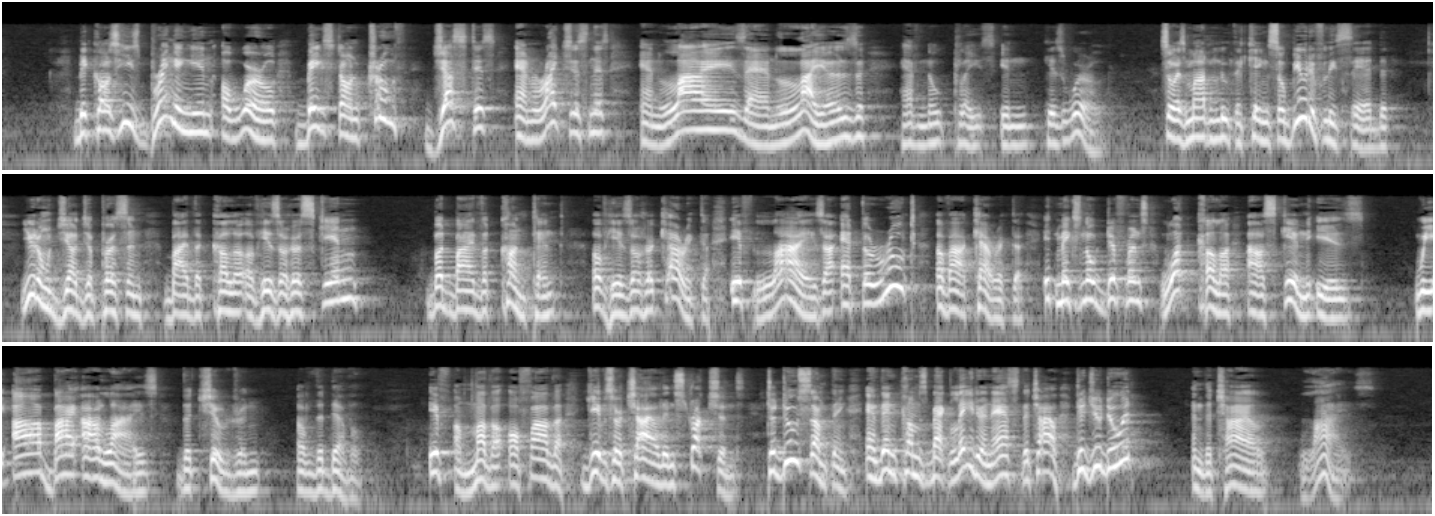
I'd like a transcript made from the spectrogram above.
Because He's bringing in a world based on truth, justice, and righteousness, and lies and liars have no place in His world. So, as Martin Luther King so beautifully said, you don't judge a person by the color of his or her skin, but by the content of his or her character. If lies are at the root of our character, it makes no difference what color our skin is. We are, by our lies, the children of the devil. If a mother or father gives her child instructions, to do something and then comes back later and asks the child, Did you do it? And the child lies.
